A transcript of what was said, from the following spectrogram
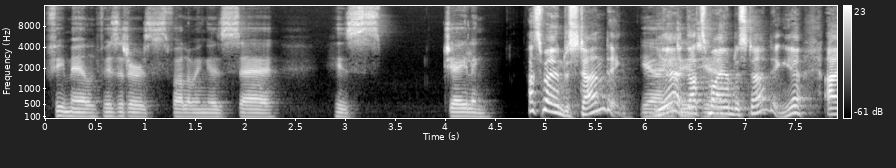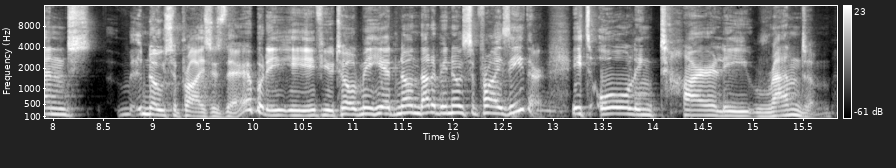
female visitors following his uh, his jailing. That's my understanding. Yeah, yeah, did, that's yeah. my understanding. Yeah, and no surprises there. But he, if you told me he had none, that'd be no surprise either. It's all entirely random.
